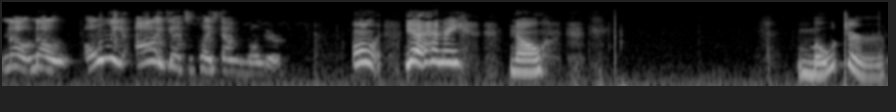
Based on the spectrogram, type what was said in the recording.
No, no. Only I get to place down the motor. Oh, yeah, Henry. No. Motor.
